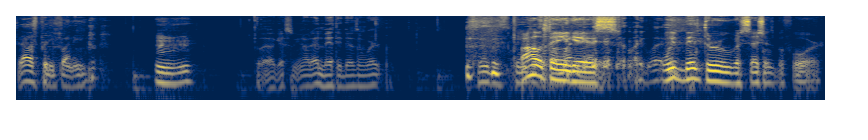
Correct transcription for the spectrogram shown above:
So that was pretty funny. Mm-hmm. Well, I guess you know that method doesn't work. Just- My whole thing money at it? is like we've been through recessions before,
